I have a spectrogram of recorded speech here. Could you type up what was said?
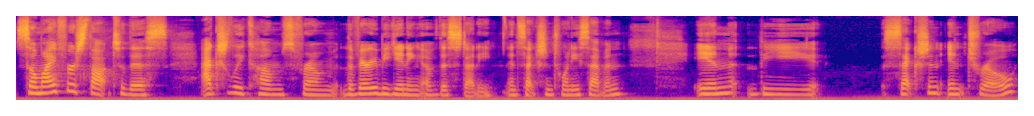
So, my first thought to this actually comes from the very beginning of this study in section 27. In the section intro,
